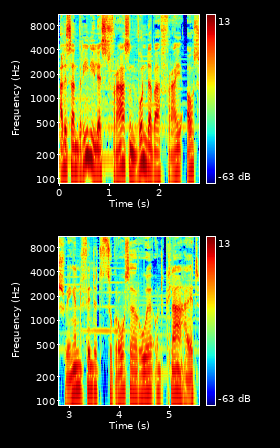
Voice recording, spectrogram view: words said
Alessandrini lässt Phrasen wunderbar frei ausschwingen, findet zu großer Ruhe und Klarheit,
